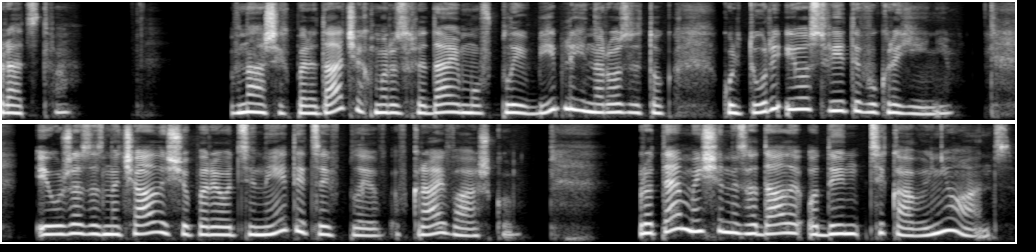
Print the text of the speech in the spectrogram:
Братства. В наших передачах ми розглядаємо вплив Біблії на розвиток культури і освіти в Україні. І вже зазначали, що переоцінити цей вплив вкрай важко. Проте ми ще не згадали один цікавий нюанс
